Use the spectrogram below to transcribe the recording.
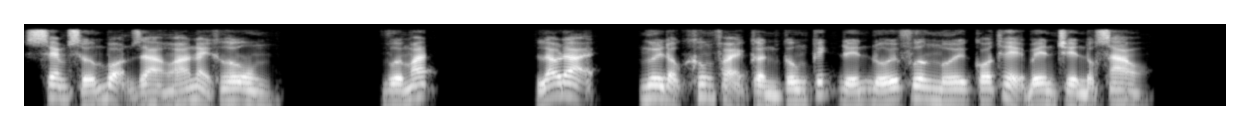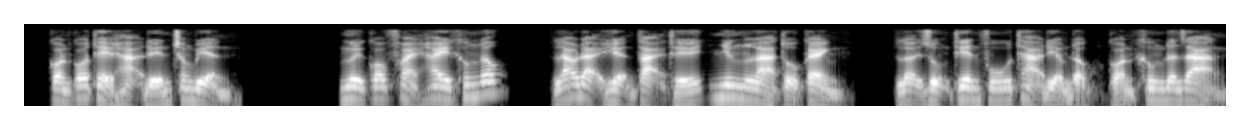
xem sớm bọn gia hóa này không? Vừa mắt. Lão đại, ngươi độc không phải cần công kích đến đối phương mới có thể bên trên độc sao? Còn có thể hạ đến trong biển. Ngươi có phải hay không đốc? Lão đại hiện tại thế nhưng là tổ cảnh, lợi dụng thiên phú thả điểm độc còn không đơn giản.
